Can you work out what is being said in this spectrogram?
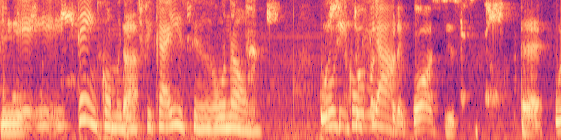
E, e, tem como tá. identificar isso ou não? Os ou sintomas precoces, é, o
